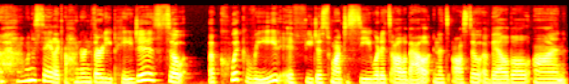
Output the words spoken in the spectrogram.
I want to say like 130 pages. So a quick read if you just want to see what it's all about. And it's also available on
